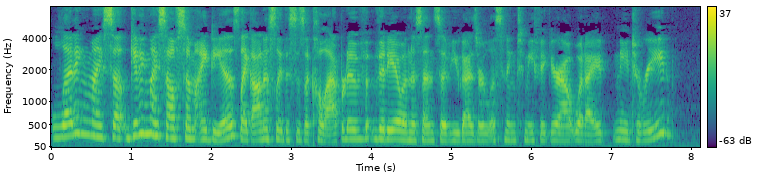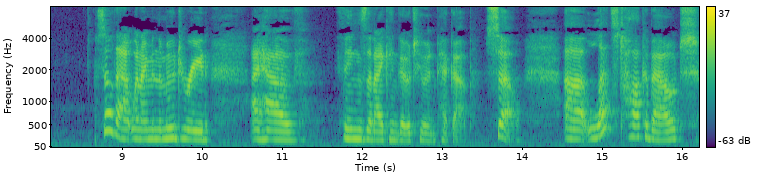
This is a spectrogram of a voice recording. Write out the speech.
letting myself, giving myself some ideas. Like honestly, this is a collaborative video in the sense of you guys are listening to me figure out what I need to read so that when I'm in the mood to read, I have things that I can go to and pick up. So uh, let's talk about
